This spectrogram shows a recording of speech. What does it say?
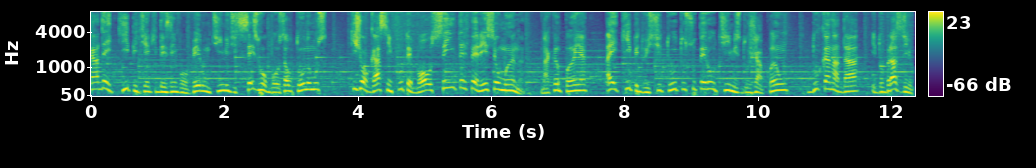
cada equipe tinha que desenvolver um time de seis robôs autônomos que jogassem futebol sem interferência humana. Na campanha, a equipe do Instituto superou times do Japão, do Canadá e do Brasil.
